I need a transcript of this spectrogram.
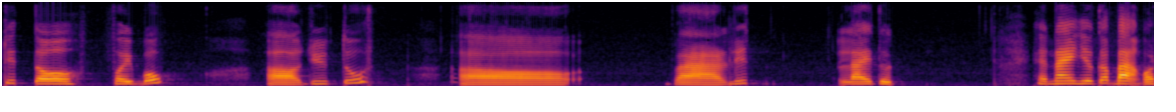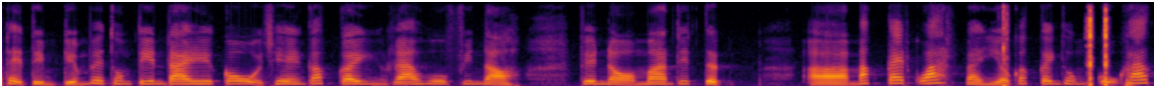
Twitter, Facebook, uh, YouTube uh, và Lighted. Hiện nay như các bạn có thể tìm kiếm về thông tin Darico ở trên các kênh Yahoo Finance, Final Marketing, uh, Market Watch và nhiều các kênh thông cụ khác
